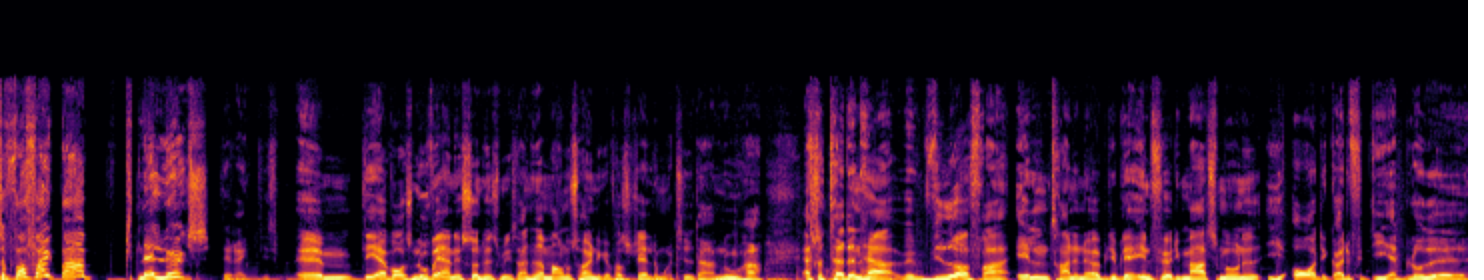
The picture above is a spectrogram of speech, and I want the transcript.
Så hvorfor ikke bare knald løs? Det er rigtigt. Øhm, det er vores nuværende sundhedsminister, han hedder Magnus Heunicke fra Socialdemokratiet, der nu har altså taget den her øh, videre fra Ellen Trane Nørby. Det bliver indført i marts måned i år. Det gør det, fordi at blod, øh,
